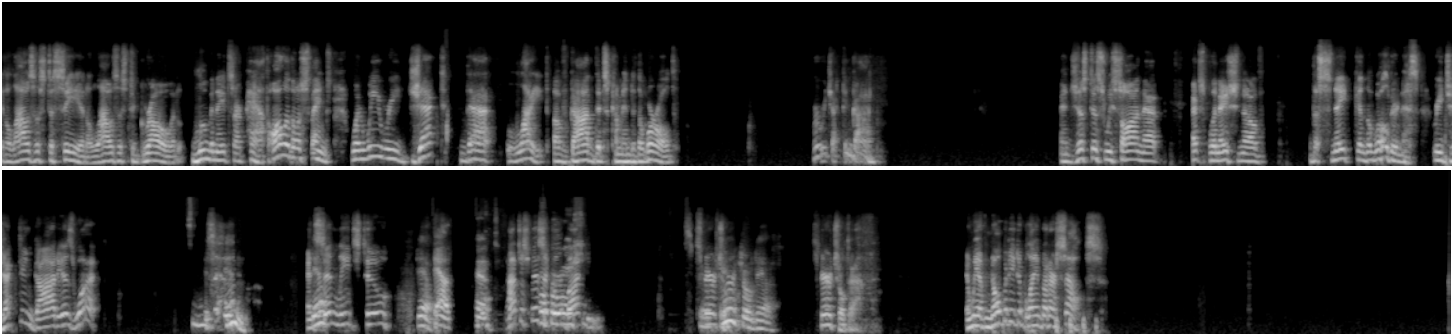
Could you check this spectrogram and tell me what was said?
It allows us to see, it allows us to grow, it illuminates our path, all of those things. When we reject that light of God that's come into the world, we're rejecting God. And just as we saw in that explanation of the snake in the wilderness, rejecting God is what? Sin. sin, And Yeah. sin leads to death, yeah. not just physical, but spiritual, spiritual death. spiritual death. And we have nobody to blame but ourselves.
